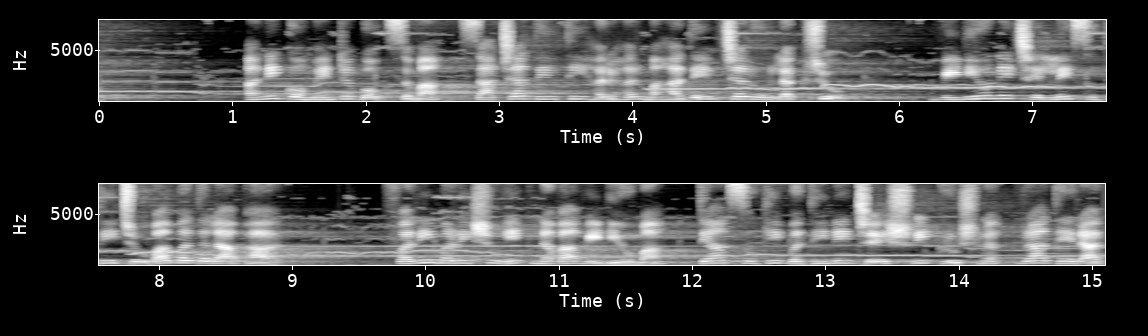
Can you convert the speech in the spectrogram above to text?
અને કોમેન્ટ બોક્સમાં સાચા દિલથી હર હર મહાદેવ જરૂર લખજો. વિડીયોને છેલ્લે સુધી જોવા બદલ આભાર. ફરી મળીશું એક નવા વિડીયોમાં. ત્યાં સુધી બધીને જય શ્રી કૃષ્ણ, રાધે રાધે.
